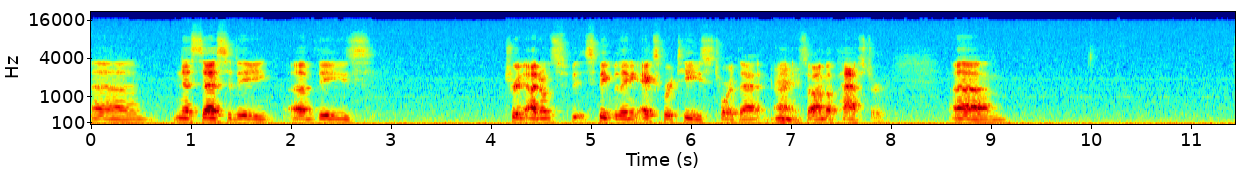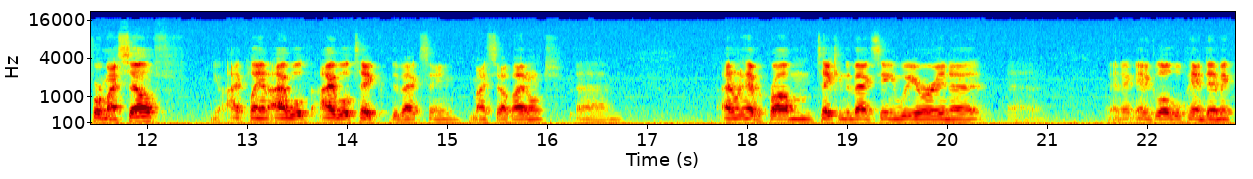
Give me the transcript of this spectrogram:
um, necessity of these. I don't sp- speak with any expertise toward that. Uh, Mm. so I'm a pastor. Um, for myself, you know, I plan. I will. I will take the vaccine myself. I don't. Um, I don't have a problem taking the vaccine. We are in a uh, in, a, in a global pandemic.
